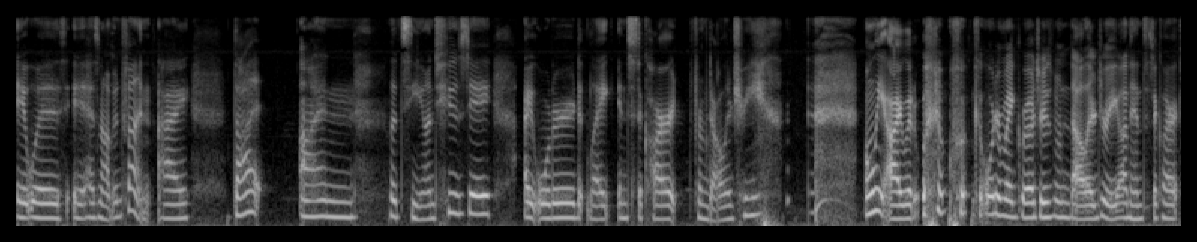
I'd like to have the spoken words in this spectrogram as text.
it was. It has not been fun. I thought on, let's see, on Tuesday, I ordered like Instacart from Dollar Tree. Only I would order my groceries from Dollar Tree on Instacart.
